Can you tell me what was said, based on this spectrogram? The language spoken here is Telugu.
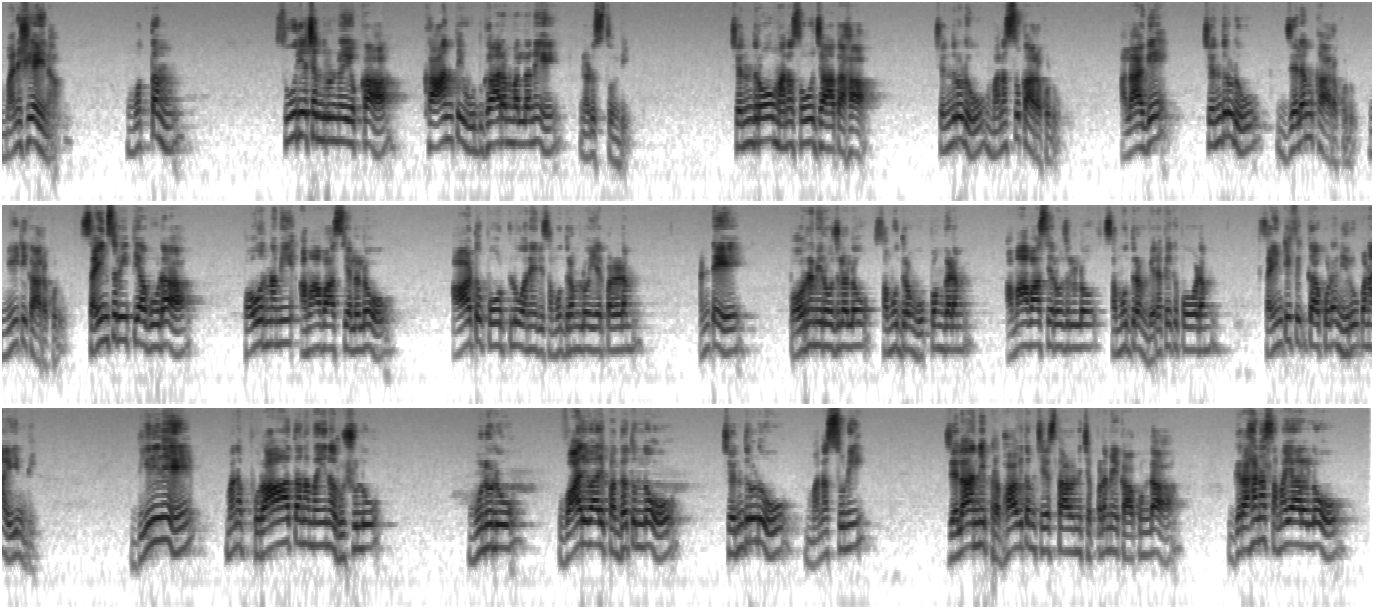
మనిషి అయినా మొత్తం సూర్యచంద్రుని యొక్క కాంతి ఉద్గారం వల్లనే నడుస్తుంది. చంద్రో మనసో జాత. చంద్రుడు మనస్సు కారకుడు. అలాగే చంద్రుడు జలం కారకుడు నీటి కారకుడు. సైన్స్ రీత్యా కూడా పౌర్ణమి అమావాస్యలలో ఆటుపోట్లు అనేది సముద్రంలో ఏర్పడడం అంటే పౌర్ణమి రోజులలో సముద్రం ఉప్పొంగడం అమావాస్య రోజులలో సముద్రం వెనకకిపోవడం సైంటిఫిక్గా కూడా నిరూపణ అయింది. దీనినే మన పురాతనమైన ఋషులు మునులు వారి వారి పద్ధతుల్లో చంద్రుడు మనస్సుని జలాన్ని ప్రభావితం చేస్తాడని చెప్పడమే కాకుండా గ్రహణ సమయాలలో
